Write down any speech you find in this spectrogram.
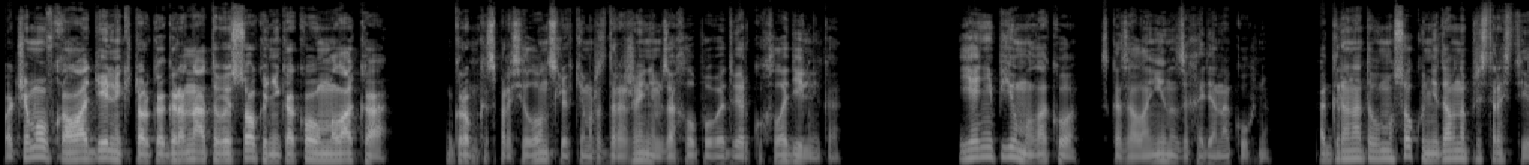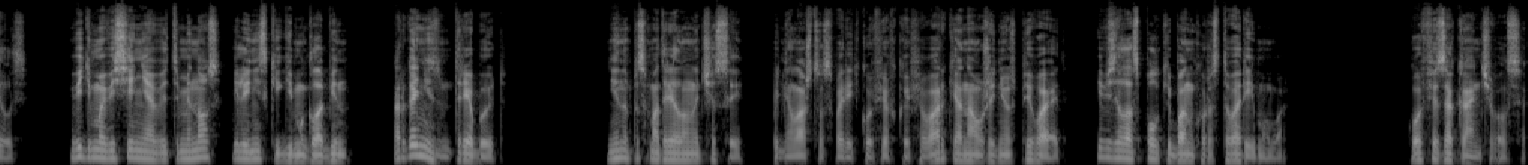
«Почему в холодильнике только гранатовый сок и никакого молока?» Громко спросил он с легким раздражением, захлопывая дверку холодильника. «Я не пью молоко», — сказала Нина, заходя на кухню. «А к гранатовому соку недавно пристрастилась. Видимо, весенний авитаминоз или низкий гемоглобин. Организм требует». Нина посмотрела на часы, поняла, что сварить кофе в кофеварке она уже не успевает, и взяла с полки банку растворимого. Кофе заканчивался,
